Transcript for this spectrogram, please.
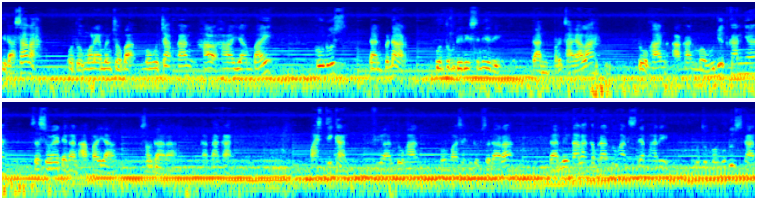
tidak salah untuk mulai mencoba mengucapkan hal-hal yang baik, kudus, dan benar untuk diri sendiri dan percayalah Tuhan akan mewujudkannya sesuai dengan apa yang saudara katakan. Pastikan firman Tuhan menguasai hidup saudara dan mintalah kepada Tuhan setiap hari untuk menguduskan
